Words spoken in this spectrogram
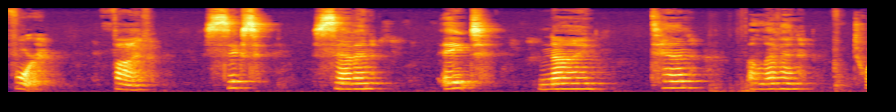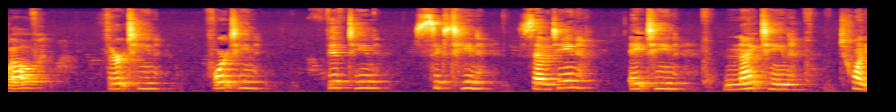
four, five, six, seven, eight, nine, 10, 11, 12, 13, 14, 15, 16, 17, 18, 19, 20.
